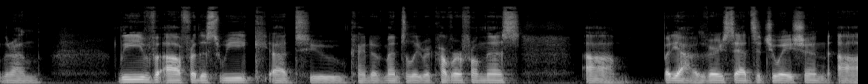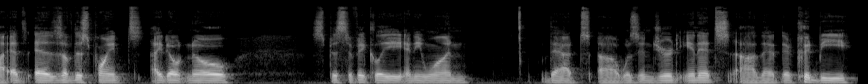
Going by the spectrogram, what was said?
they're on leave uh, for this week uh, to kind of mentally recover from this. Um, but yeah, it was a very sad situation. Uh, as, as of this point, I don't know specifically anyone that uh, was injured in it. Uh, that there could be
